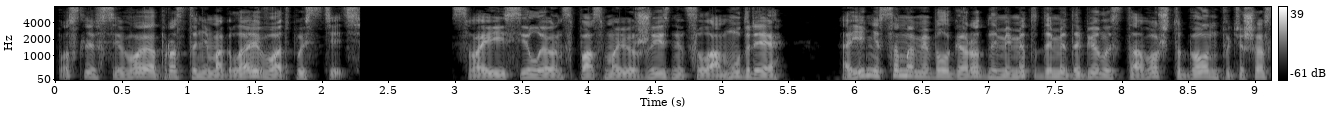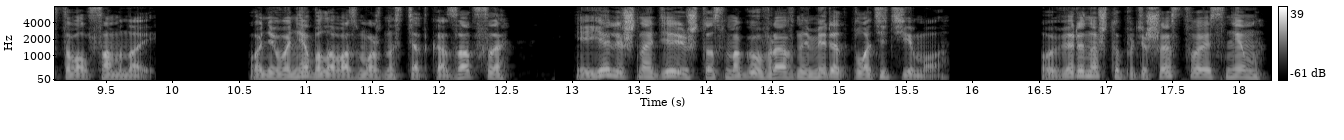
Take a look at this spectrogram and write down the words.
После всего я просто не могла его отпустить. Своей силой он спас мою жизнь и целомудрие, а я не самыми благородными методами добилась того, чтобы он путешествовал со мной. У него не было возможности отказаться, и я лишь надеюсь, что смогу в равной мере отплатить ему. Уверена, что путешествуя с ним,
